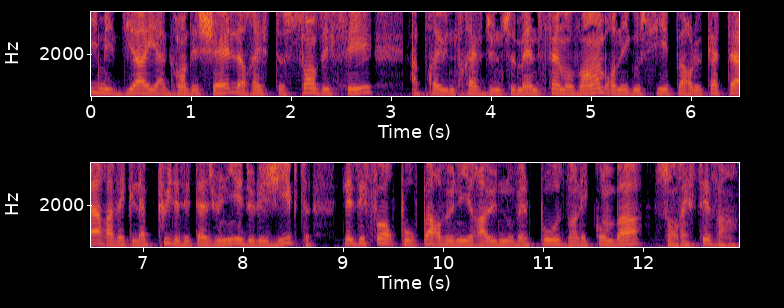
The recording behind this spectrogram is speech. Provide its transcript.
immédiat et à grande échelle reste sans effet après une trêve d'une semaine fin novembre négociée par le Qatar avec l'appui des États-Unis et de l'Égypte. Les efforts pour parvenir à une nouvelle pause dans les combats sont restés vains.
